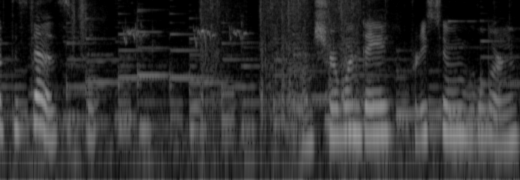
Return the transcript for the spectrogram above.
What this does, I'm sure one day, pretty soon, we'll learn.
